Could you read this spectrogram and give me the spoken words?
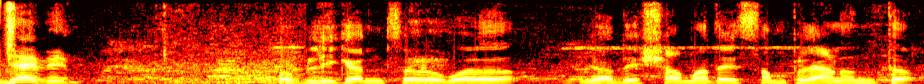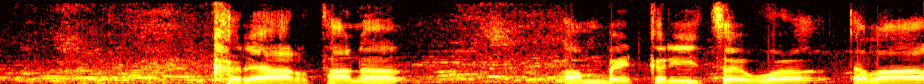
जय भीम। रिपब्लिकन चळवळ या देशामध्ये संपल्यानंतर खऱ्या अर्थानं आंबेडकरी चळवळ त्याला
